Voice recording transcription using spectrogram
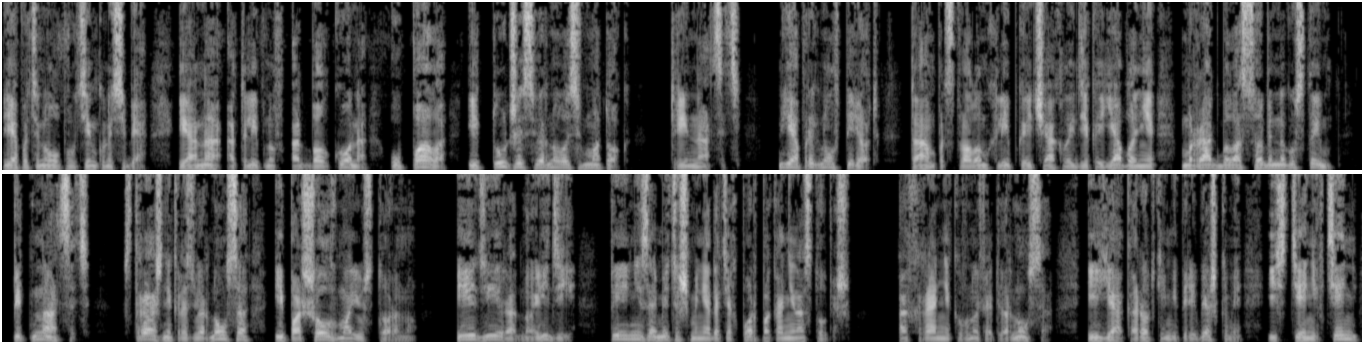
Я потянул паутинку на себя, и она, отлипнув от балкона, упала и тут же свернулась в моток. Тринадцать. Я прыгнул вперед. Там, под стволом хлипкой чахлой дикой яблони, мрак был особенно густым. Пятнадцать. Стражник развернулся и пошел в мою сторону. «Иди, родной, иди. Ты не заметишь меня до тех пор, пока не наступишь». Охранник вновь отвернулся, и я короткими перебежками из тени в тень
